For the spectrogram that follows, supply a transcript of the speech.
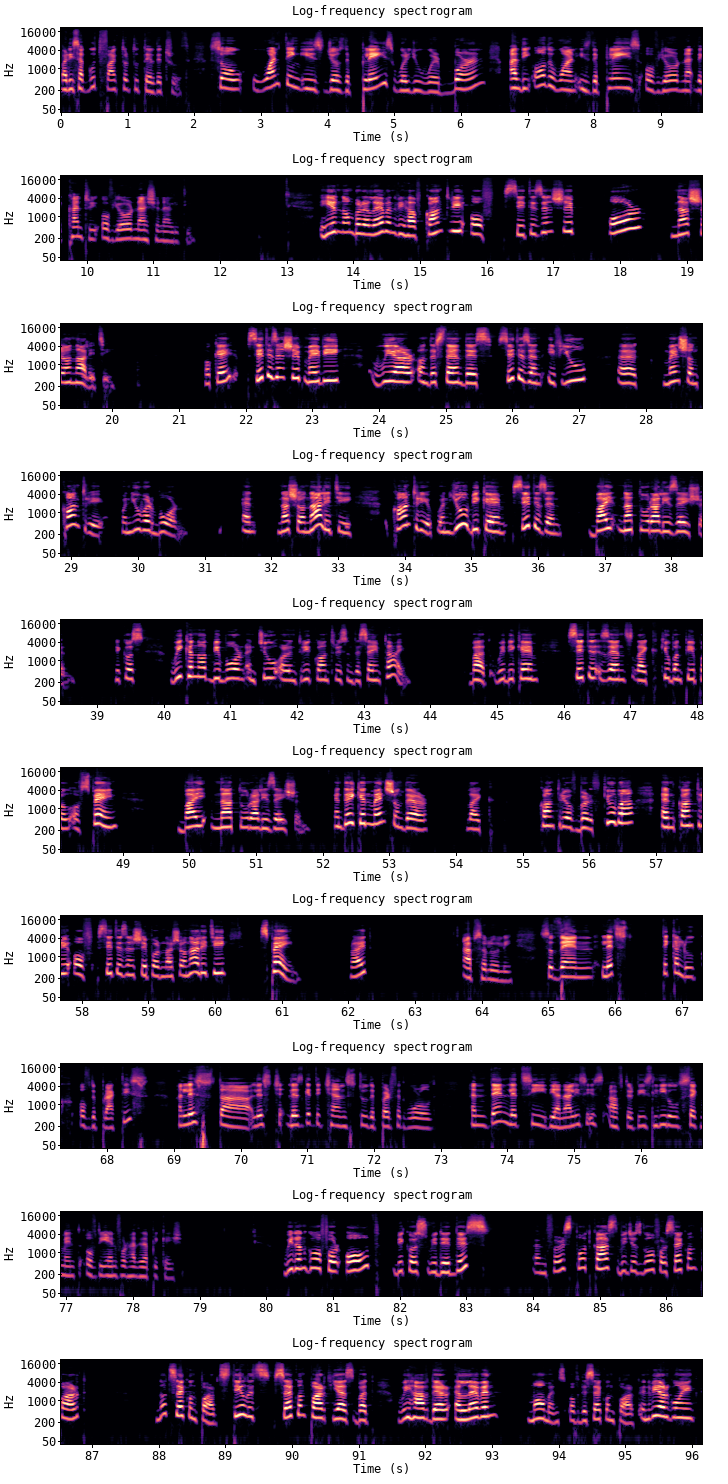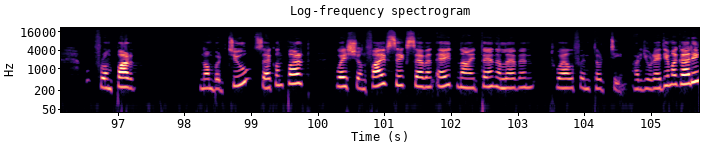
but it's a good factor to tell the truth. So one thing is just the place where you were born, and the other one is the place of your, the country of your nationality. Here, number 11, we have country of citizenship or nationality. Okay, citizenship may be we are understand this citizen if you uh, mention country when you were born and nationality country when you became citizen by naturalization. Because we cannot be born in two or in three countries in the same time. But we became citizens like cuban people of spain by naturalization. And they can mention their like country of birth Cuba and country of citizenship or nationality Spain, right? Absolutely. So then let's take a look of the practice and let's uh, let's ch- let's get the chance to the perfect world and then let's see the analysis after this little segment of the N400 application. We don't go for oath because we did this. And first podcast, we just go for second part. Not second part, still it's second part, yes, but we have there 11 moments of the second part. And we are going from part number two, second part, question 5, 6, 7, 8, 9, 10, 11, 12, and 13. Are you ready, Magali?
